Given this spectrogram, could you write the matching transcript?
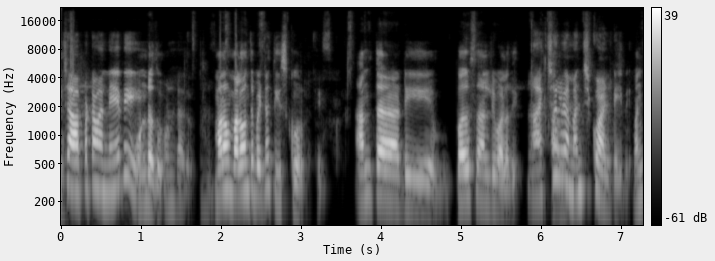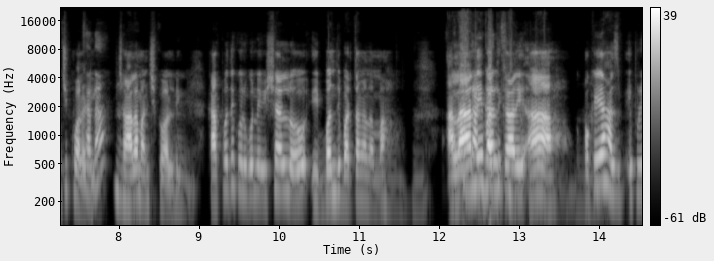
చాపటం అనేది ఉండదు. ఉండదు. మనం బలవంత పెట్టినా తీసుకోరు. అంతటి పర్సనాలిటీ వాళ్ళది. యాక్చువల్గా మంచి క్వాలిటీ ఇది. మంచి క్వాలిటీ. చాలా మంచి క్వాలిటీ. కాకపోతే కొన్ని కొన్ని విషయాల్లో ఇబ్బంది పడతాం కదమ్మా. మ్మ్. అలానే బతకాలి. ఆ. ఒకే హస్బెండ్ ఇప్పుడు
